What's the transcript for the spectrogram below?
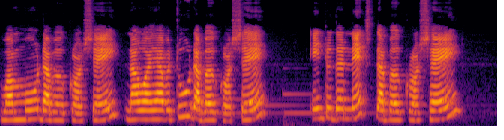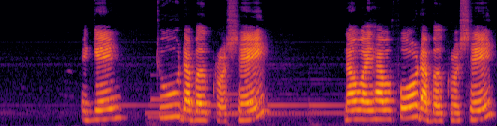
one more double crochet. Now I have a two double crochet into the next double crochet. Again two double crochet. Now I have a four double crochet.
